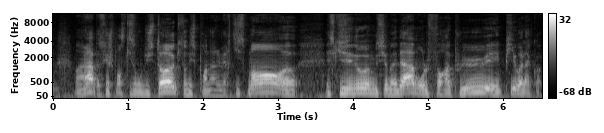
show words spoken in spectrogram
voilà, parce que je pense qu'ils ont du stock, ils ont dû se prendre un avertissement. Euh, excusez-nous, monsieur, madame, on le fera plus. Et puis voilà quoi.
